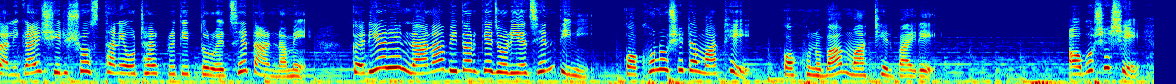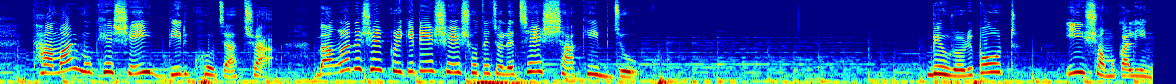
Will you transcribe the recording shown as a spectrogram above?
তালিকায় শীর্ষস্থানে ওঠার কৃতিত্ব রয়েছে তার নামে। ক্যারিয়ারে নানা বিতর্কে জড়িয়েছেন তিনি কখনো সেটা মাঠে কখনো বা মাঠের বাইরে অবশেষে থামার মুখে সেই দীর্ঘ যাত্রা বাংলাদেশের ক্রিকেটে শেষ হতে চলেছে সাকিব যুগ ব্যুরো রিপোর্ট ই সমকালীন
